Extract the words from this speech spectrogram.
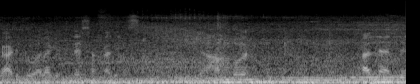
गाडी धुवायला घेतले सकाळी. ते आंब खाल्ले आणले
